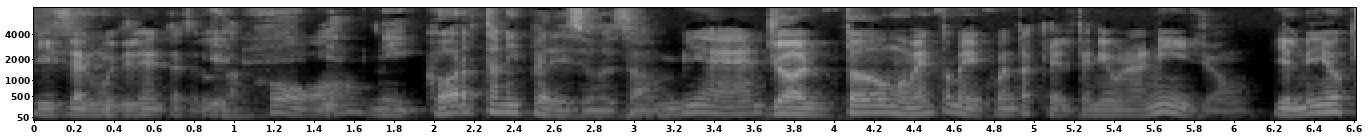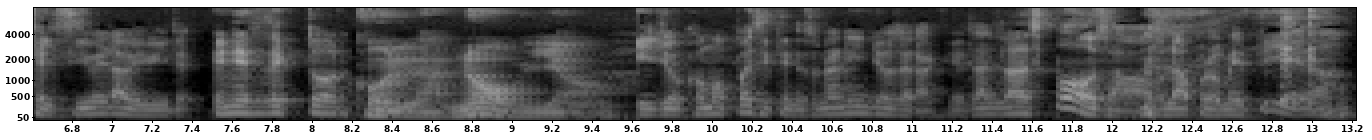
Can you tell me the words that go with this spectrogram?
Y ser muy diligente se lo sacó. y- Ni corto ni perezoso. También. Yo en todo momento me di cuenta que él tenía un anillo. Y él me dijo que él sí iba a ir a vivir en ese sector. Con la novia. Y yo, como pues, si tienes un anillo, ¿será que esa es la esposa o la prometida?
